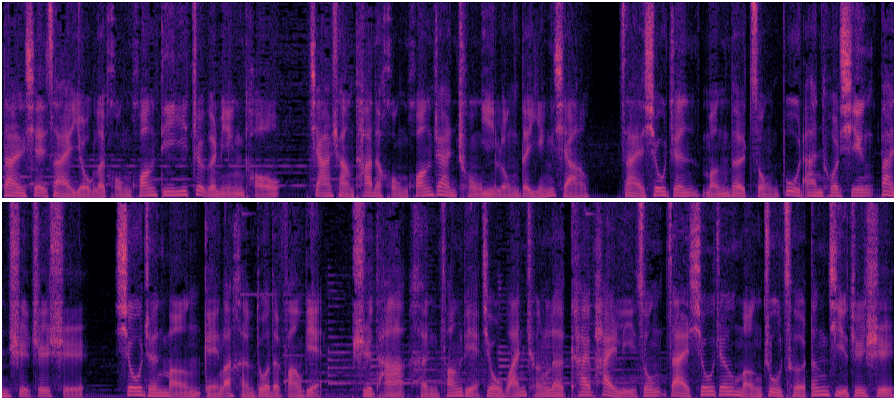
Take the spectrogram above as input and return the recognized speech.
但现在有了洪荒第一这个名头，加上他的洪荒战宠翼龙的影响，在修真盟的总部安托星办事之时，修真盟给了很多的方便，使他很方便就完成了开派立宗在修真盟注册登记之事。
